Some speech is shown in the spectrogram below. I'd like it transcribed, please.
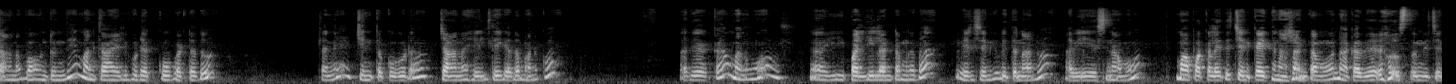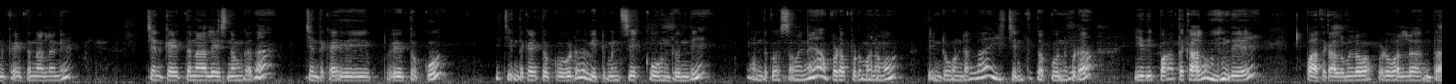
చాలా బాగుంటుంది. మనకి ఆయిల్ కూడా ఎక్కువ పట్టదు. కానీ చింతకు కూడా చాలా హెల్తీ కదా మనకు. అదే కాక మనము ఈ పల్లీలు అంటాం కదా వేరుశనగ విత్తనాలు అవి వేసినాము. మా పక్కలైతే చెనక్కాయ విత్తనాలు అంటాము. నాకు అదే వస్తుంది చెనక్కాయ విత్తనాలని. చెనక్కాయ విత్తనాలు వేసినాం కదా చింతకాయ తొక్కు. ఈ చింతకాయ తొక్కు కూడా విటమిన్స్ ఎక్కువ ఉంటుంది. అందుకోసమనే అప్పుడప్పుడు మనము తింటూ ఉండాలా. ఈ చింత తొక్కుని కూడా ఇది పాతకాలం ఉందే. పాతకాలంలో అప్పుడు వాళ్ళు అంతా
